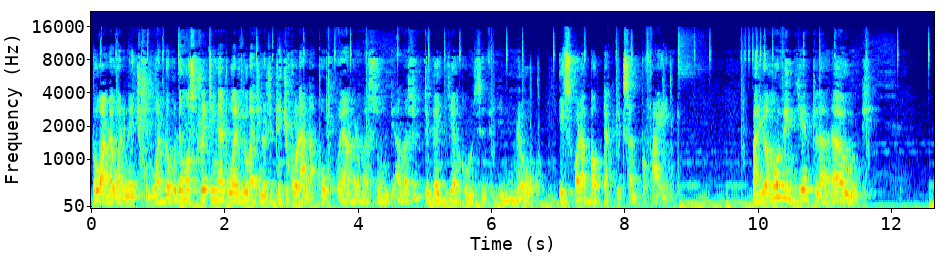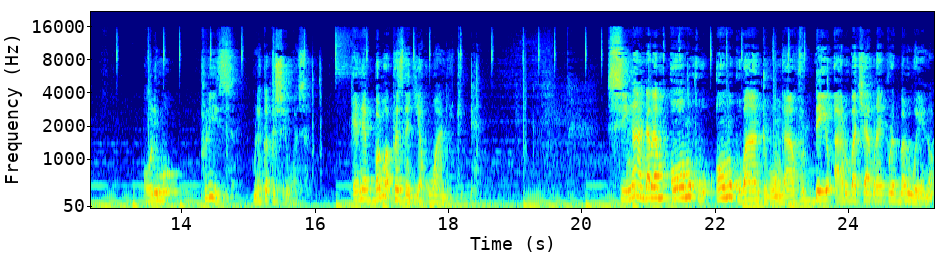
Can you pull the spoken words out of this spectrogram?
towangayo wali nekikumi wadde okudemonstratinga nti waliyo ba kino tekikolangako. Oyambala amasuuti amasuuti tegajjako museveni no. Its all about tactics and profiling. But you are moving gentle around. Olimu please muleke tusiriwaza. Ene ebbaluwa president yakuwandiikidde singa ndaba omu ku bantu bo ng'avuddeyo aluba kyagulanyi kula ebbaluwa eno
